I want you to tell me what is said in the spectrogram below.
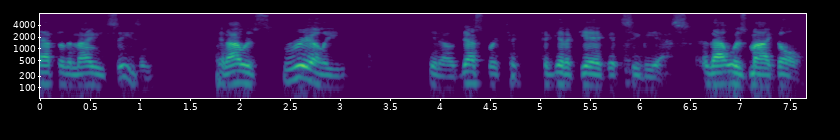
after the 90 season. And I was really, you know, desperate to, to get a gig at CBS. That was my goal.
